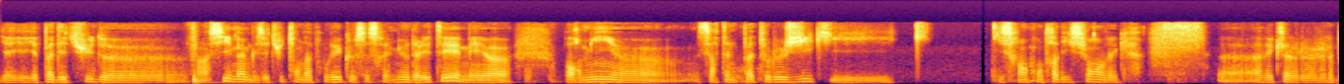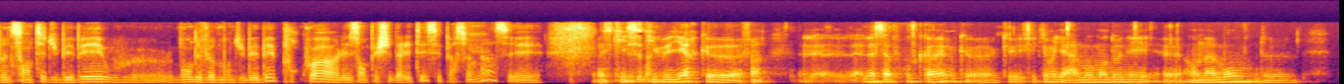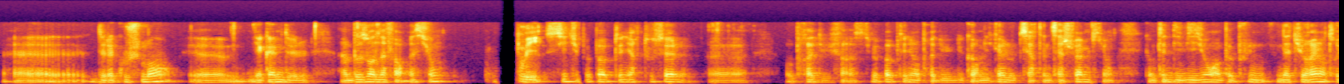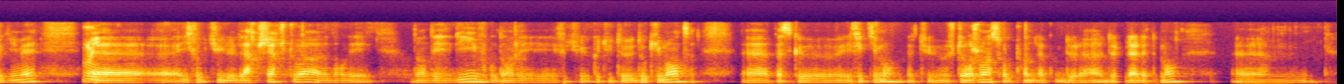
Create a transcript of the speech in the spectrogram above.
il n'y a, pas d'études, euh, enfin si, même les études tendent à prouver que ce serait mieux d'allaiter, mais euh, hormis euh, certaines pathologies qui, qui, qui, seraient en contradiction avec avec la, bonne santé du bébé ou euh, le bon développement du bébé, pourquoi les empêcher d'allaiter ces personnes-là? C'est ce qui, ce qui veut dire que, enfin, là, ça prouve quand même que qu'effectivement, il y a un moment donné euh, en amont de de l'accouchement, il y a quand même de, un besoin d'information. Oui. Si tu peux pas obtenir tout seul auprès du, enfin, si tu peux pas obtenir auprès du, corps médical ou de certaines sages-femmes qui ont, qui ont peut-être des visions un peu plus naturelles entre guillemets, euh, il faut que tu la recherches toi dans des dans des livres ou dans des que tu te documentes euh, parce que effectivement, tu, je te rejoins sur le point de la de la de l'allaitement. Euh,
